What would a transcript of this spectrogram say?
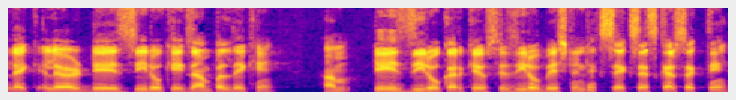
لائک الرٹ ڈیز زیرو کی ایگزامپل دیکھیں۔ ہم ڈیز زیرو کر کے اسے زیرو بیسڈ انڈیکس سے ایکسیس کر سکتے ہیں۔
